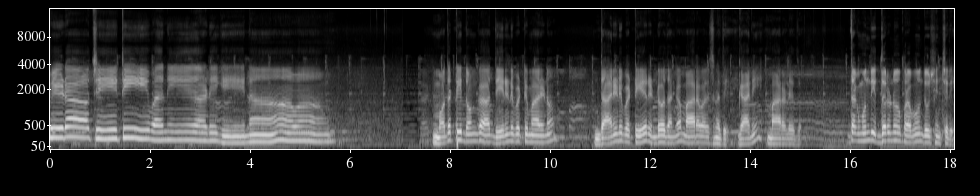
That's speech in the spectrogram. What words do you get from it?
విడాచితీవని అడిగినావా? మొదటి దొంగ దేనిని బట్టి మారినో? దానిని బట్టి రెండో దంగా మారవలసినది కానీ మారలేదు. ఇంతకుముందు ఇద్దరును ప్రభువును దూషించిరి.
